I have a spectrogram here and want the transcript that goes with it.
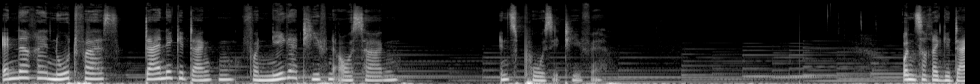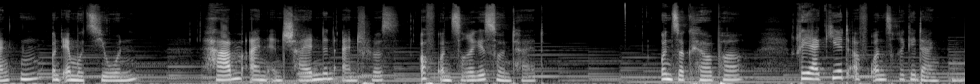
Ändere notfalls deine Gedanken von negativen Aussagen ins Positive. Unsere Gedanken und Emotionen haben einen entscheidenden Einfluss auf unsere Gesundheit. Unser Körper reagiert auf unsere Gedanken.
